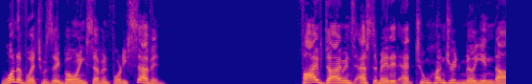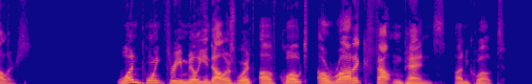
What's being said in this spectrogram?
one of which was a Boeing 747. Five diamonds estimated at $200 million. $1.3 million worth of, quote, erotic fountain pens, unquote.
